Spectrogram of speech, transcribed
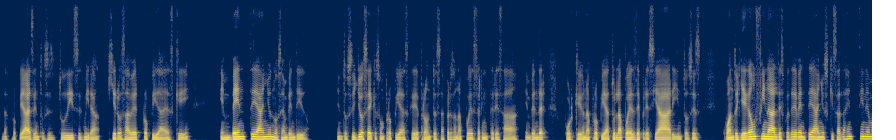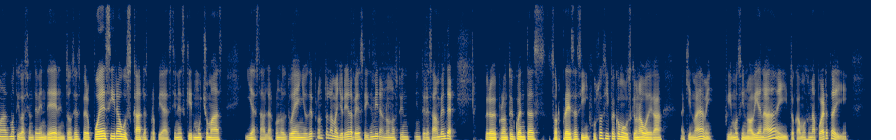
las propiedades. Entonces tú dices, mira, quiero saber propiedades que en 20 años no se han vendido. Entonces yo sé que son propiedades que de pronto esa persona puede estar interesada en vender, porque una propiedad tú la puedes depreciar y entonces cuando llega un final después de 20 años, quizás la gente tiene más motivación de vender, entonces, pero puedes ir a buscar las propiedades, tienes que ir mucho más y hasta hablar con los dueños. De pronto la mayoría de las veces te dicen, mira, no, no estoy interesado en vender pero de pronto encuentras sorpresas y justo así fue como busqué una bodega aquí en Miami. Fuimos y no había nada y tocamos una puerta y,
